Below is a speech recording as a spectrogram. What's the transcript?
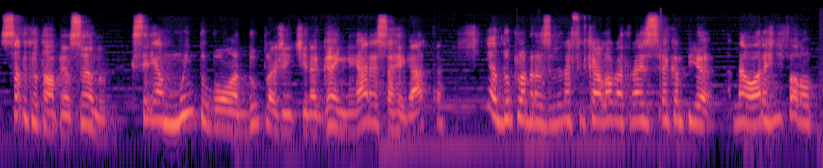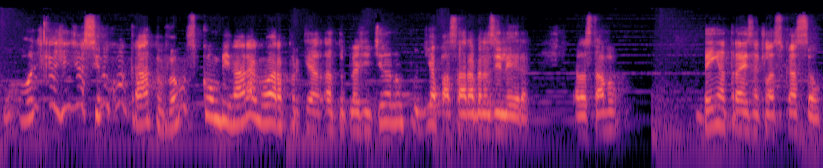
Sabe o que eu estava pensando? Que seria muito bom a dupla argentina ganhar essa regata e a dupla brasileira ficar logo atrás e ser campeã. Na hora a gente falou: onde que a gente assina o contrato? Vamos combinar agora, porque a, a dupla argentina não podia passar a brasileira. Elas estavam bem atrás na classificação.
